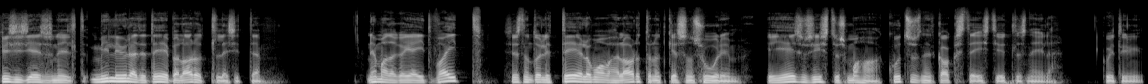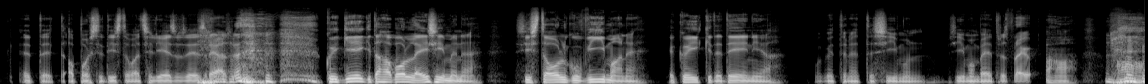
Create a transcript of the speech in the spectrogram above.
küsis Jeesus neilt, mille üle te tee peal arutlesite? Nemad aga jäid vait, sest nad olid teel omavahel arutanud, kes on suurim ja Jeesus istus maha, kutsus need kaksteist ja ütles neile. kujutage ette, et apostlid istuvad seal Jeesuse ees reaalselt kui keegi tahab olla esimene, siis ta olgu viimane ja kõikide teenija. ma kujutan ette, Siimon, Siimon Peetrus praegu, ahah, ahah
